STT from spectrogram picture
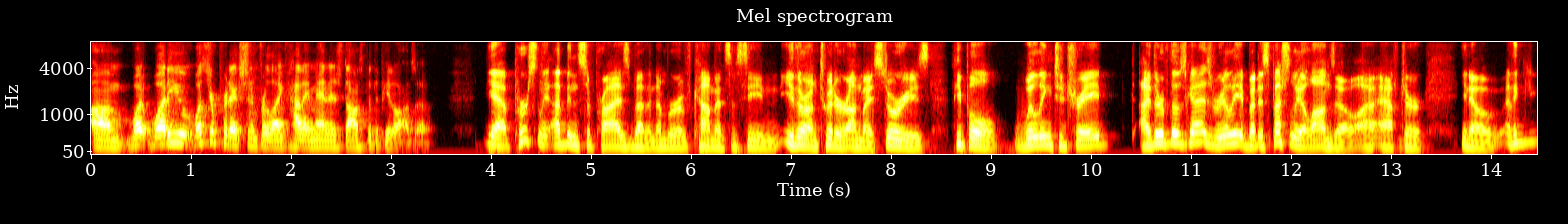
Um, what what do you what's your prediction for like how they manage Dom Smith and Pete Alonso? Yeah, personally, I've been surprised by the number of comments I've seen either on Twitter or on my stories. People willing to trade either of those guys, really, but especially Alonso uh, after you know, I think you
